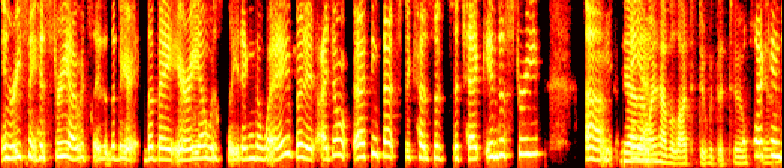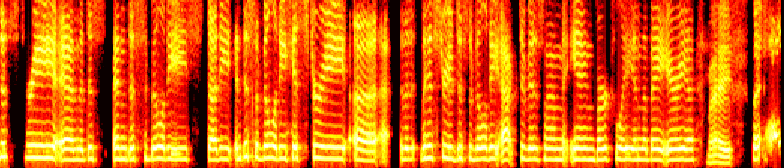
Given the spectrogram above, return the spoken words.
in recent history, I would say that the Bay, the Bay Area was leading the way, but it, I don't. I think that's because of the tech industry. Um, yeah, that might have a lot to do with it too. The tech yeah. industry and the dis- and disability study and disability history, uh, the, the, history of disability activism in Berkeley in the Bay Area. Right. But I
